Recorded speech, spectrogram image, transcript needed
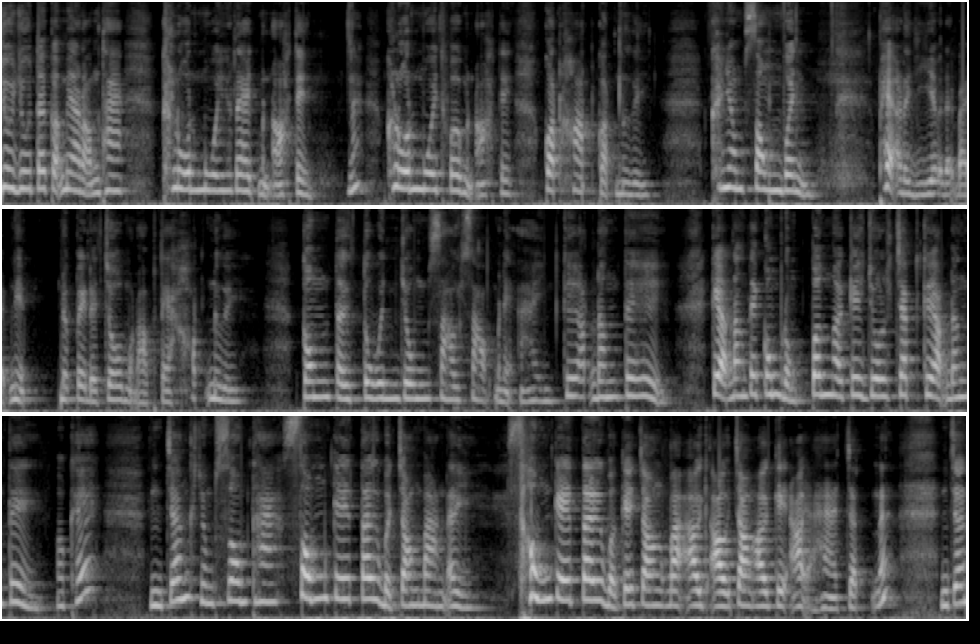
យូរយូរទៅគាត់មានអារម្មណ៍ថាខ្លួនមួយរែកមិនអស់ទេ ណាខ្លួនមួយធ្វើមិនអស់ទេគាត់ហត់គាត់នឿយខ្ញុំសុំវិញភរិយាដែលបែបនេះនៅពេលដែលចូលមកដល់ផ្ទះហត់នឿយកុំទៅទួញយំសោយសោកម្នាក់ឯងគេអត់ដឹងទេ គេអត់ដឹងទេកុំរំពឹងឲ្យគេយល់ចិត្តគេអត់ដឹងទេអូខេអញ្ចឹងខ្ញុំសូមថាសុំគេទៅបើចង់បានអីសុំគេទៅបើគេចង់បាក់ឲ្យឲ្យចង់ឲ្យគេឲ្យអាហារចិត្តណាអញ្ចឹង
